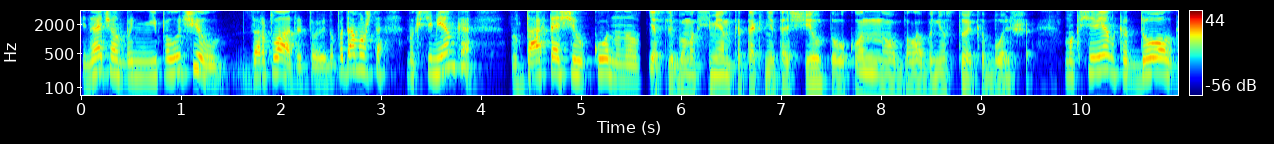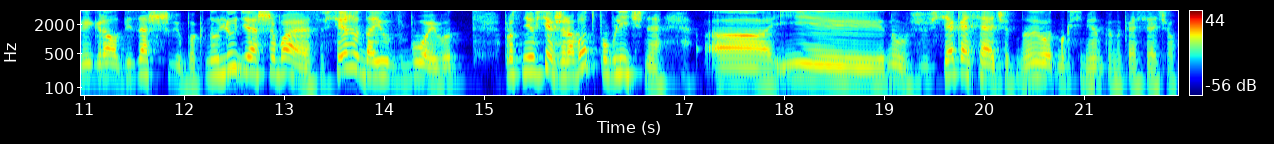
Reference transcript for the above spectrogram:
иначе он бы не получил зарплаты той. Ну, потому что Максименко, ну, так тащил Кононова. Если бы Максименко так не тащил, то у Кононова была бы неустойка больше. Максименко долго играл без ошибок. Ну, люди ошибаются, все же дают сбой. Вот просто не у всех же работа публичная. А, и, ну, все косячат. Ну, и вот Максименко накосячил.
